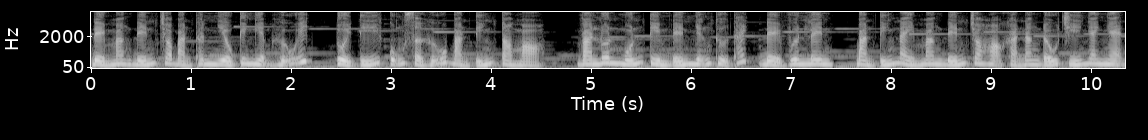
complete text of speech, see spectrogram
để mang đến cho bản thân nhiều kinh nghiệm hữu ích, tuổi tý cũng sở hữu bản tính tò mò và luôn muốn tìm đến những thử thách để vươn lên. Bản tính này mang đến cho họ khả năng đấu trí nhanh nhẹn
